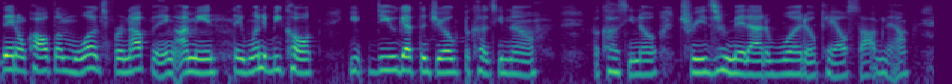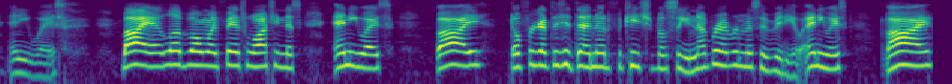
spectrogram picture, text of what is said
they don't call them woods for nothing. I mean, they wouldn't be called you, do you get the joke because you know because you know trees are made out of wood. Okay, I'll stop now. Anyways, bye. I love all my fans watching this. Anyways, bye. Don't forget to hit that notification bell so you never ever miss a video. Anyways, bye.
